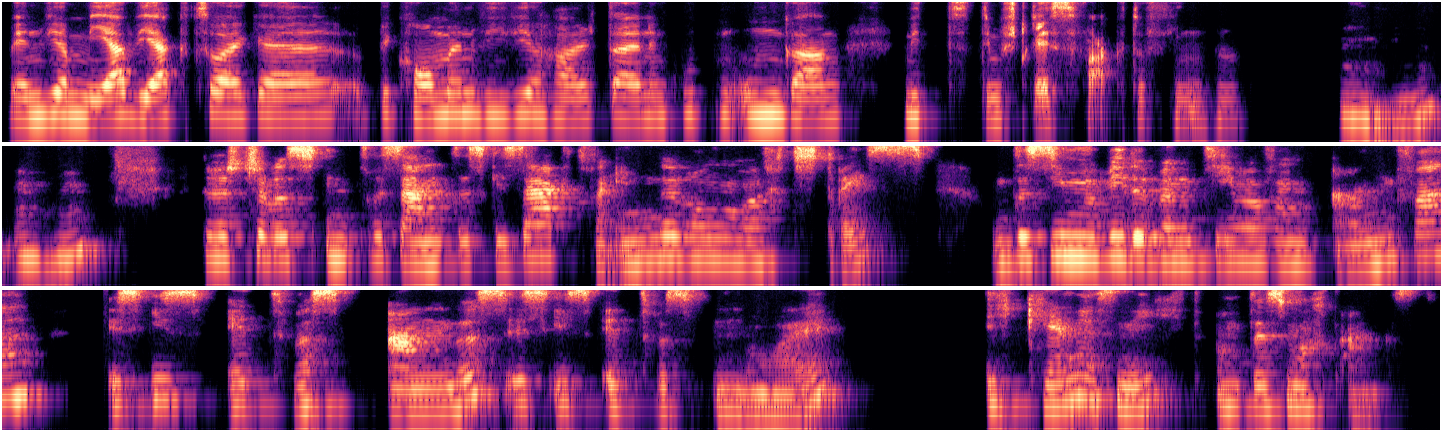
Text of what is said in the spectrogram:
wenn wir mehr Werkzeuge bekommen, wie wir halt einen guten Umgang mit dem Stressfaktor finden. Mhm, mhm. Du hast schon was Interessantes gesagt. Veränderung macht Stress. Und da sind wir wieder beim Thema vom Anfang. Es ist etwas anders, es ist etwas neu. Ich kenne es nicht und das macht Angst.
